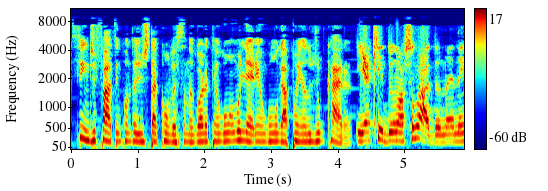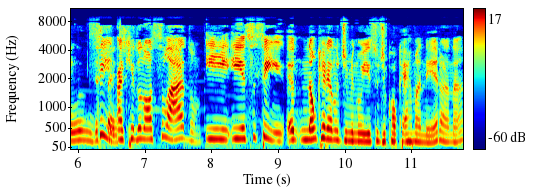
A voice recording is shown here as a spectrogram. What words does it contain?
sim, de fato, enquanto a gente tá conversando agora, tem alguma mulher em algum lugar apanhando de um cara. E aqui do nosso lado, né? Nem distante. Sim, aqui do nosso lado. E, e isso sim, não querendo diminuir isso de qualquer maneira, né?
